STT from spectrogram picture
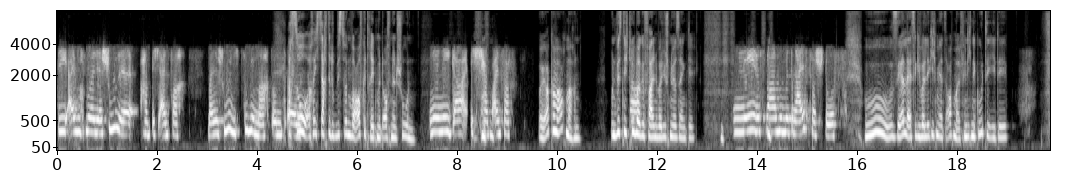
die einfach nur in der Schule, habe ich einfach meine Schuhe nicht zugemacht. Und, Ach ähm, so, ach, ich dachte, du bist irgendwo aufgetreten mit offenen Schuhen. Nee, nee, gar. Ich habe einfach. Oh ja, kann man auch machen. Und bist nicht drüber gefallen über die Schnürsenkel. Nee, das war so mit Reißverschluss. Uh, sehr lässig, überlege ich mir jetzt auch mal. Finde ich eine gute Idee.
